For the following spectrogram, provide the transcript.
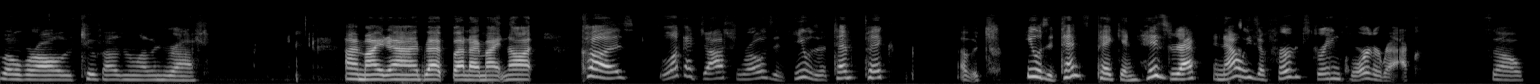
overall of the 2011 draft. I might add that, but I might not. Cause look at Josh Rosen. He was a 10th pick of he was a 10th pick in his draft, and now he's a third string quarterback. So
